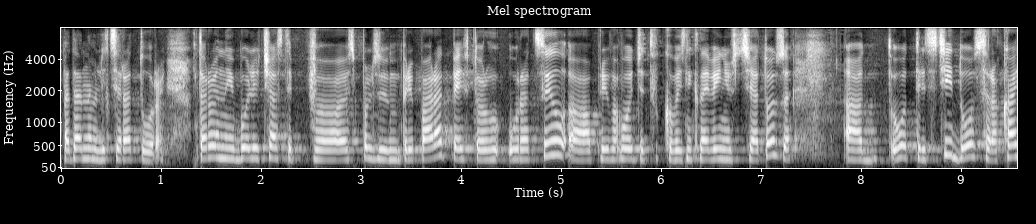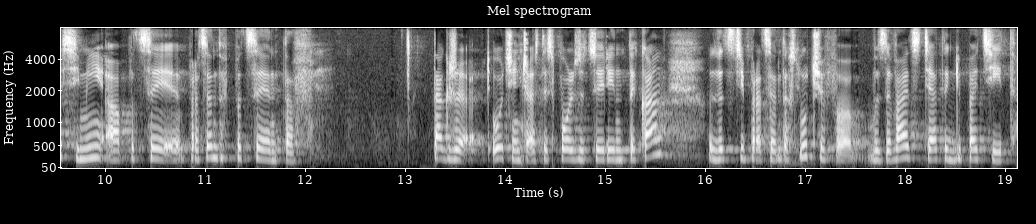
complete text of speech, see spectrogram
по данным литературы. Второй наиболее часто используемый препарат 5-урацил а, приводит к возникновению стеатоза а, от 30 до 47% а, пациентов. Также очень часто используется иринтекан, в 20% случаев вызывает стеатогепатит.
